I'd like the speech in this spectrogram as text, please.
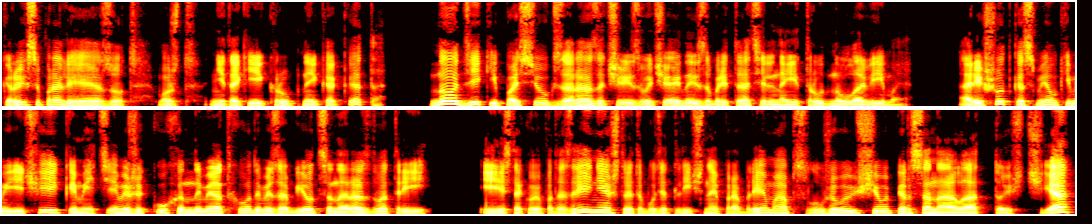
Крысы пролезут, может, не такие крупные, как это, но дикий пасюк, зараза, чрезвычайно изобретательная и трудноуловимая. А решетка с мелкими ячейками, теми же кухонными отходами забьется на раз-два-три. И есть такое подозрение, что это будет личная проблема обслуживающего персонала, то есть чья?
